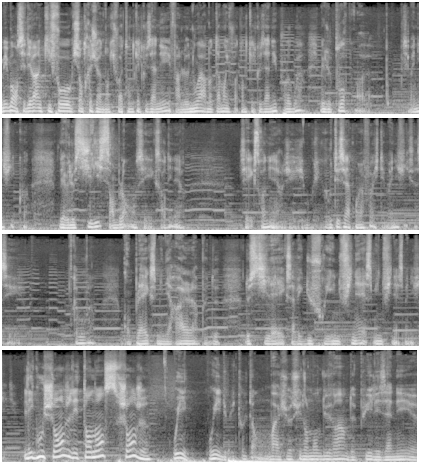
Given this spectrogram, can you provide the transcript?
Mais bon, c'est des vins qui sont très jeunes, donc il faut attendre quelques années. Enfin, le noir notamment, il faut attendre quelques années pour le boire. Mais le pourpre, euh, c'est magnifique, quoi. Vous avez le silice en blanc, c'est extraordinaire. C'est extraordinaire. J'ai goûté ça la première fois, c'était magnifique. Ça, c'est très beau vin. Complexe, minéral, un peu de, de silex avec du fruit, une finesse, mais une finesse magnifique. Les goûts changent, les tendances changent? Oui, Oui, depuis tout le temps. Moi, je suis dans le monde du vin depuis les années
